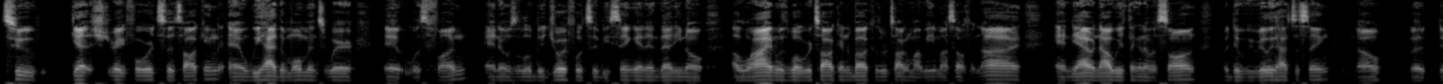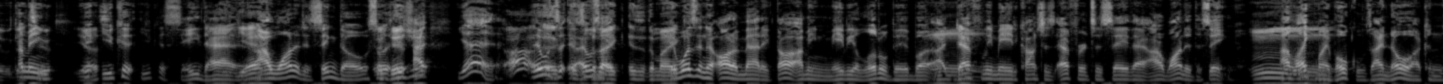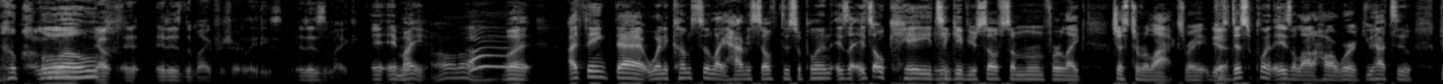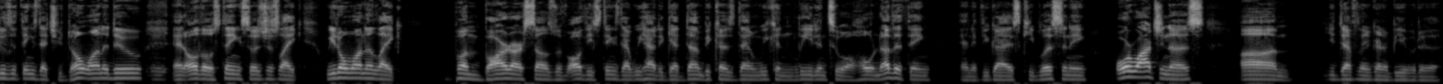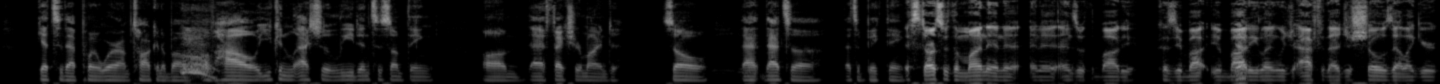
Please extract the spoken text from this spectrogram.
to get straightforward to talking, and we had the moments where it was fun and it was a little bit joyful to be singing, and then you know align with what we're talking about because we're talking about me, myself, and I, and yeah, now we're thinking of a song, but did we really have to sing? No. But did we get I mean, to? Yes. you, you could you could say that. Yeah. I wanted to sing though. So did it- you? I, yeah, Ah, it was. is It, it was like mic? Is it the mic? it wasn't an automatic thought. I mean, maybe a little bit, but I Mm. definitely made conscious effort to say that I wanted to sing. I like my vocals. I know I can. Mm. Yep, it, it is the mic for sure, ladies. It is the mic. It, it might. I don't know. Ah. But I think that when it comes to like having self discipline, is like it's okay to give yourself some room for like just to relax, right? Because Mm. Yeah. discipline is a lot of hard work. You have to do the things that you don't want to do Mm. and all those things. So it's just like we don't want to like bombard ourselves with all these things that we had to get done because then we can lead into a whole nother thing. And if you guys keep listening or watching us, um, you definitely are gonna be able to get to that point where I'm talking about of how you can actually lead into something um, that affects your mind. So that that's a that's a big thing. It starts with the mind and it and it ends with the body because your bo- your body language after that just shows that like you're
